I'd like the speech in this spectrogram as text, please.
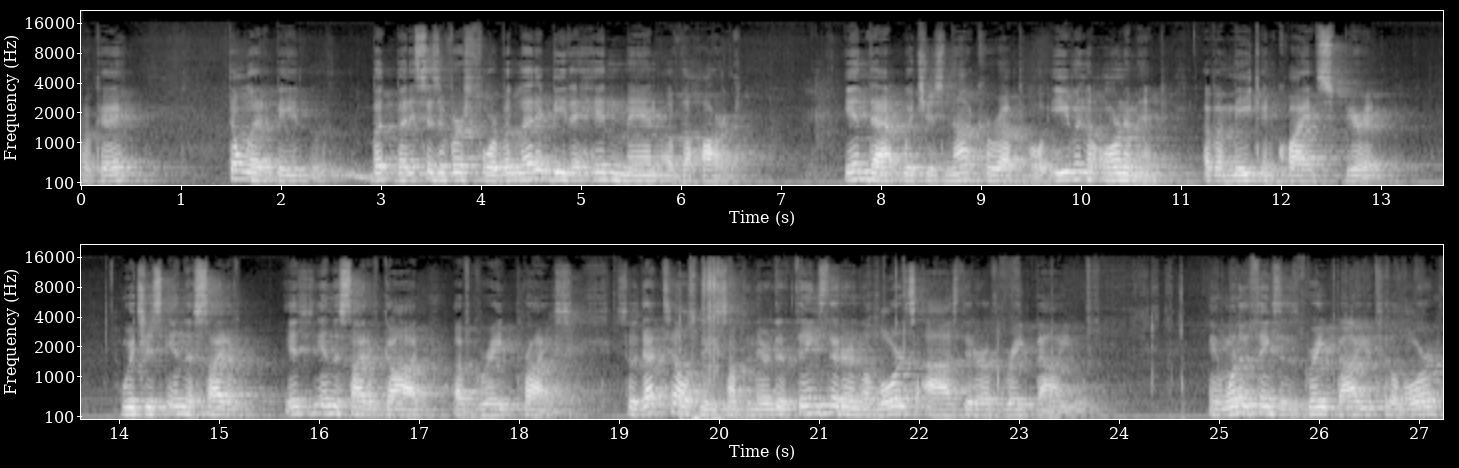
okay? Don't let it be, but, but it says in verse 4, but let it be the hidden man of the heart, in that which is not corruptible, even the ornament of a meek and quiet spirit, which is in the sight of is in the sight of God of great price. So that tells me something there. There are things that are in the Lord's eyes that are of great value. And one of the things that is great value to the Lord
